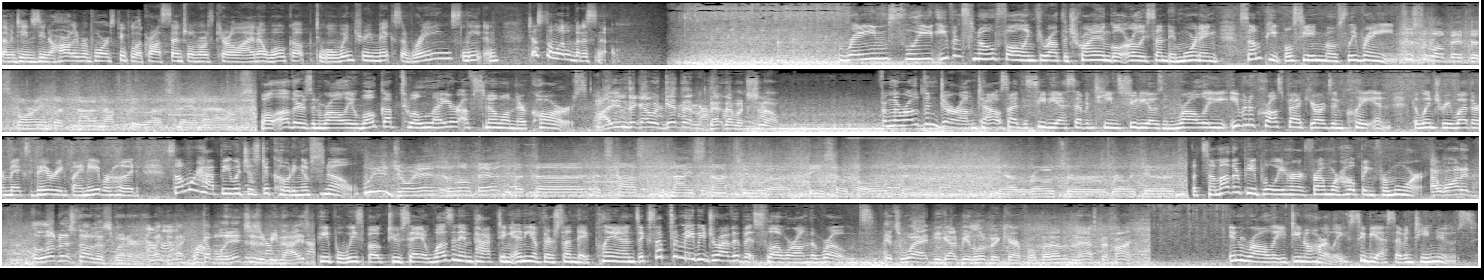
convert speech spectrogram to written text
17's Dina Harley reports people across central North Carolina woke up to a wintry mix of rain, sleet, and just a little bit of snow. Rain, sleet, even snow falling throughout the triangle early Sunday morning. Some people seeing mostly rain. Just a little bit this morning, but not enough to uh, stay in the house. While others in Raleigh woke up to a layer of snow on their cars. I didn't think I would get that, that, that much snow. From the roads in Durham to outside the CBS 17 studios in Raleigh, even across backyards in Clayton, the wintry weather mix varied by neighborhood. Some were happy with just a coating of snow. We enjoy it a little bit, but uh, it's not nice not to uh, be so cold. And, you know, the roads are good. But some other people we heard from were hoping for more. I wanted a little bit of snow this winter. Uh-huh. Like, like a couple of inches would be nice. People we spoke to say it wasn't impacting any of their Sunday plans, except to maybe drive a bit slower on the roads. It's wet. You got to be a little bit careful, but other than that, it's been fine. In Raleigh, Dina Harley, CBS 17 News.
